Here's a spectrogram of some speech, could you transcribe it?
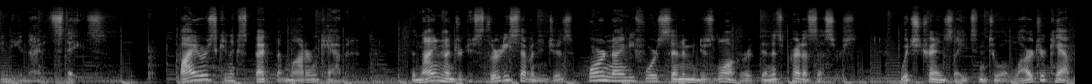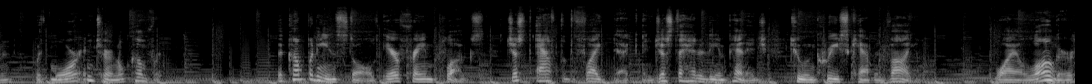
in the United States. Buyers can expect a modern cabin. The 900 is 37 inches or 94 centimeters longer than its predecessors, which translates into a larger cabin with more internal comfort. The company installed airframe plugs just after the flight deck and just ahead of the empennage to increase cabin volume. While longer,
